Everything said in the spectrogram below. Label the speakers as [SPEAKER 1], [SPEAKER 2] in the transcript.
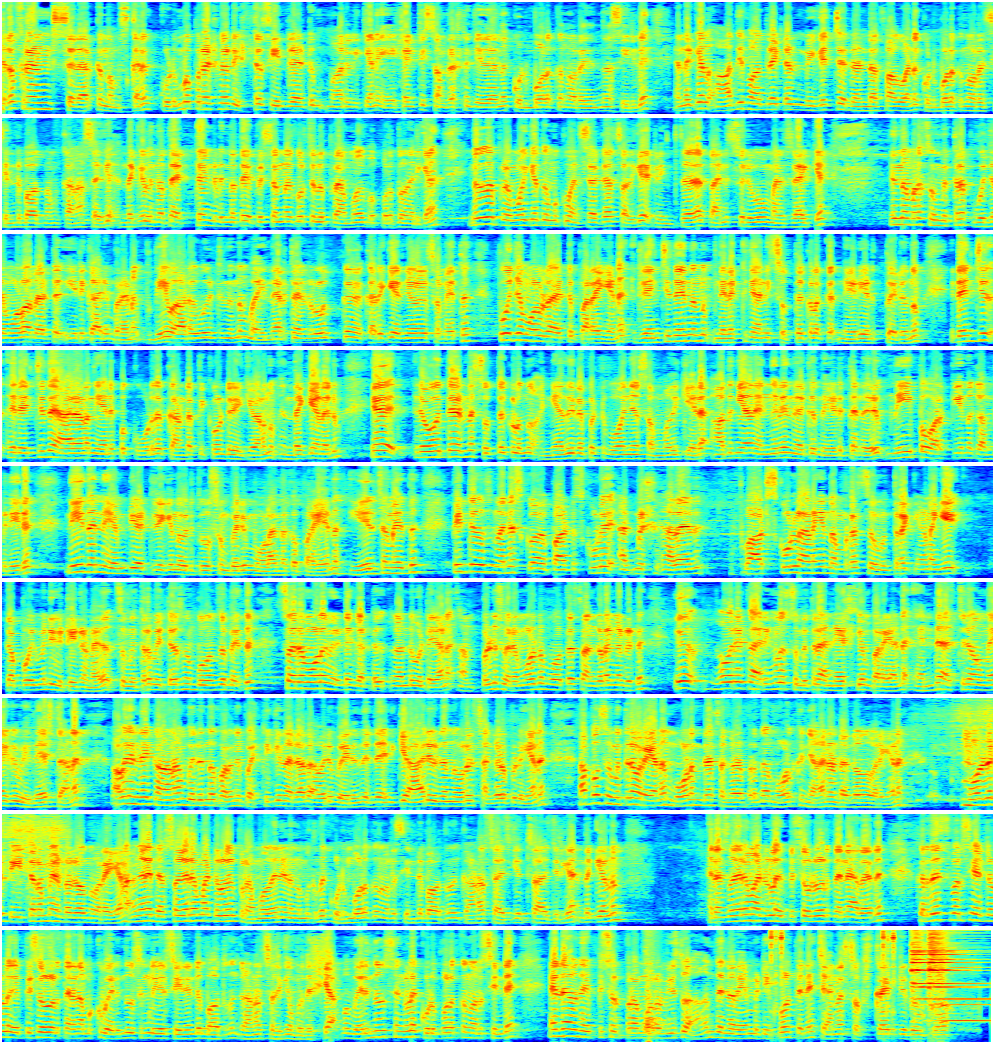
[SPEAKER 1] Hello friends എല്ലാവർക്കും നമസ്കാരം. കുടുംബ പ്രേക്ഷകരുടെ ഇഷ്ട സീരിയലായിട്ട് മാറിയിരിക്കുകയാണ് ഏഷ്യാനെറ്റ് സംരക്ഷണം ചെയ്തിരുന്ന കുടുംബവിളക്ക് എന്ന് പറയുന്ന സീരിയൽ എന്തൊക്കെയാണ് ആദ്യ ഭാഗത്തേക്കാൾ മികച്ച രണ്ടാം ഭാഗമാണ് കുടുംബവിളക്ക് എന്ന് പറയുന്ന സീരിയൽ ഭാഗത്ത് നമുക്ക് കാണാൻ സാധിക്കുക. എന്തൊക്കെയാണ് ഇന്നത്തെ ഏറ്റവും ഇന്നത്തെ എപ്പിസോഡിനെ കുറിച്ചുള്ള പ്രമോ പുറത്തു വന്നിരിക്കുക ഇന്നത്തെ പ്രമോയ്ക്കകത്ത് നമുക്ക് മനസ്സിലാക്കാൻ സാധിക്കുക. രഞ്ജിതയുടെ തനി സ്വരൂപം മനസ്സിലാക്കിയ ഇന്ന് നമ്മുടെ സുമിത്ര പൂജമോളോടായിട്ട് ഈ ഒരു കാര്യം പറയാണ്. പുതിയ വാടക വീട്ടിൽ നിന്നും വൈകുന്നേരത്തേക്കുള്ള ക- കറിക്ക് എറിഞ്ഞ സമയത്ത് പൂജമോളോടായിട്ട് പറയുകയാണ് രഞ്ജിതയിൽ നിന്നും നിനക്ക് ഞാൻ ഈ സ്വത്തുക്കളൊക്കെ നേടിയെടുത്ത് തരുന്നു. രഞ്ജിത് രഞ്ജിത ആരാണെന്ന് ഞാനിപ്പോൾ കൂടുതൽ കണ്ടെത്തിക്കൊണ്ടിരിക്കുകയാണെന്നും എന്തൊക്കെയാണെങ്കിലും ഏ, രോഹിത്തേട്ടന്റെ സ്വത്തുക്കളൊന്നും അന്യാധീനപ്പെട്ടു പോകാൻ ഞാൻ സമ്മതിക്കുകയില്ല. അത് ഞാൻ എങ്ങനെ നിനക്ക് നേടിത്തന്നെ തരും? നീ ഇപ്പോൾ വർക്ക് ചെയ്യുന്ന കമ്പനിയിൽ നീ തന്നെ എം ഡി ആയിട്ടിരിക്കുന്ന ഒരു ദിവസം വരും മോളെ എന്നൊക്കെ പറയുന്നു ഈ ഒരു സമയത്ത് പിറ്റേ ദിവസം തന്നെ പാട്ട് സ്കൂളിൽ അഡ്മിഷൻ അതായത് പാട്ട് സ്കൂളിലാണെങ്കിൽ നമ്മുടെ സുമിത്രയ്ക്കാണെങ്കിൽ അപ്പോയിന്റ്മെന്റ് കിട്ടിയിട്ടുണ്ടായത് സുമിത്ര പിറ്റേ ദിവസം പോകുന്ന സമയത്ത് സ്വരമോളെ വീണ്ടും കട്ട് കണ്ടുമുട്ടുകയാണ്. അപ്പോഴും സ്വരമോളുടെ മുഖത്തെ സങ്കടം കണ്ടിട്ട് ഓരോ കാര്യങ്ങൾ സുമിത്ര അന്വേഷിക്കുകയും പറയാണ്ട് എന്റെ അച്ഛനും അമ്മയൊക്കെ വിദേശത്താണ്. അവരെന്നെ കാണാൻ വരുന്നു പറഞ്ഞ് പറ്റിക്കുന്നല്ലാതെ അവർ വരുന്നില്ല. എനിക്ക് ആരുമില്ലെന്ന് പറഞ്ഞ് സങ്കടപ്പെടുകയാണ്. അപ്പോൾ സുമിത്ര പറയാണ് മോൾ എന്തിനാ സങ്കടപ്പെടുന്നത്? മോൾക്ക് ഞാനുണ്ടല്ലോ എന്ന് പറയാണ് മോളുടെ ടീച്ചറമ്മ ഉണ്ടല്ലോ എന്ന് പറയുകയാണ്. അങ്ങനെ രസകരമായിട്ടുള്ള ഒരു പ്രമോദനെയാണ് നമുക്ക് കുടുംബങ്ങൾക്ക് നമ്മുടെ സിന്റെ ഭാഗത്ത് നിന്ന് കാണാൻ സാധിക്കുക സാധിച്ചിരിക്കുക എന്തൊക്കെയാണ്? രസകരമായിട്ടുള്ള എപ്പിസോഡുകൾ തന്നെ അതായത് ഹൃദയസ്പർശിയായിട്ടുള്ള എപ്പിസോഡുകൾ തന്നെ നമുക്ക് വരും ദിവസങ്ങളിൽ ഈ സീരിയലിന്റെ ഭാഗത്തുനിന്ന് കാണാൻ സാധിക്കും പ്രതീക്ഷിക്കാം. അപ്പോൾ വരും ദിവസങ്ങളിലെ കുടുംബങ്ങളൊക്കെ നിറച്ചിന്റെ എന്താ എപ്പിസോഡ് പ്രമോ റിവ്യൂസ് ആകും തന്നെ അറിയാൻ വേണ്ടി ഇപ്പോൾ തന്നെ ചാനൽ സബ്സ്ക്രൈബ് ചെയ്ത് നോക്കുക.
